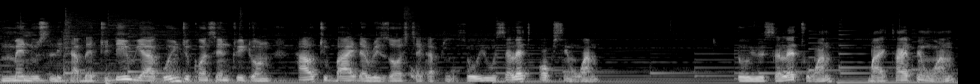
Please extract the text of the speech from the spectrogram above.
menus later. But today we are going to concentrate on how to buy the result checker pin. So you will select option one. So you select one by typing one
